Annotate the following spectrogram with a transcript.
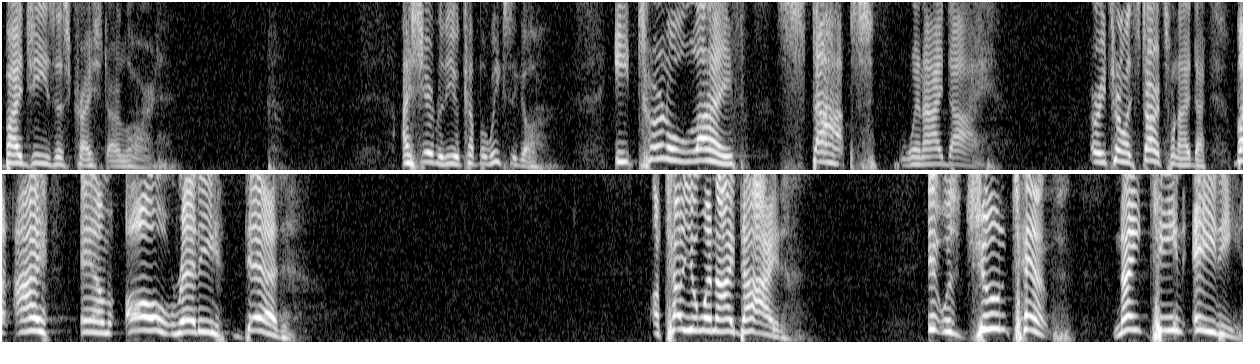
by Jesus Christ our Lord. I shared with you a couple weeks ago. Eternal life stops when I die. Or eternal life starts when I die. But I am already dead. I'll tell you when I died. It was June 10th, 1980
